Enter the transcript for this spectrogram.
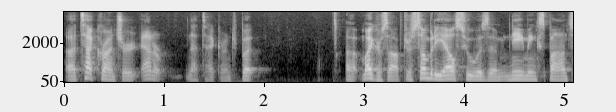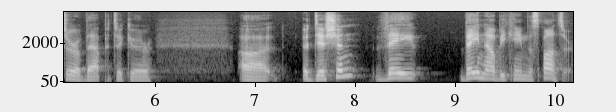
uh, TechCrunch or I don't, not TechCrunch, but uh, Microsoft or somebody else who was a naming sponsor of that particular uh, edition, they they now became the sponsor,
